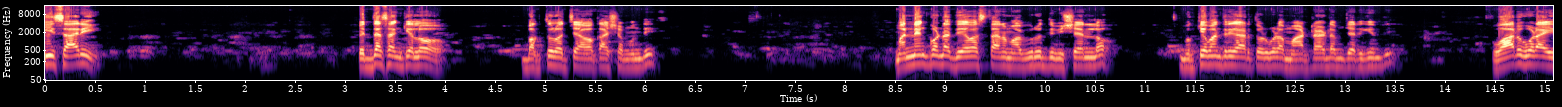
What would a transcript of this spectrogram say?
ఈసారి పెద్ద సంఖ్యలో భక్తులు వచ్చే అవకాశం ఉంది. మన్నెంకొండ దేవస్థానం అభివృద్ధి విషయంలో ముఖ్యమంత్రి గారితో కూడా మాట్లాడడం జరిగింది. వారు కూడా ఈ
